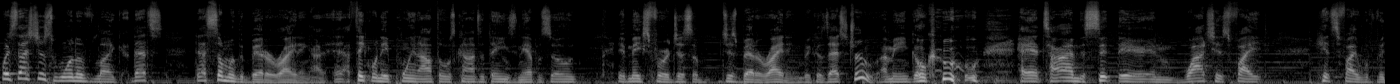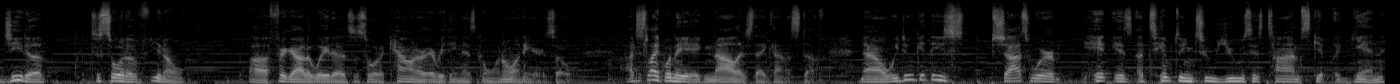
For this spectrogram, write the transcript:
which that's just one of like that's that's some of the better writing. I, I think when they point out those kinds of things in the episode, it makes for just a just better writing because that's true. I mean, Goku had time to sit there and watch his fight, his fight with Vegeta, to sort of you know uh, figure out a way to, to sort of counter everything that's going on here. So I just like when they acknowledge that kind of stuff. Now we do get these shots where Hit is attempting to use his time skip again.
